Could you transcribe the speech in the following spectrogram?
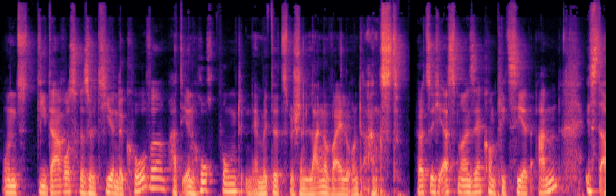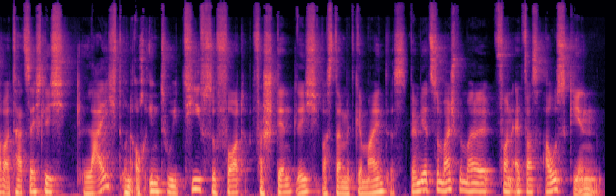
und die daraus resultierende Kurve hat ihren Hochpunkt in der Mitte zwischen Langeweile und Angst. Hört sich erstmal sehr kompliziert an, ist aber tatsächlich leicht und auch intuitiv sofort verständlich, was damit gemeint ist. Wenn wir jetzt zum Beispiel mal von etwas ausgehen,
